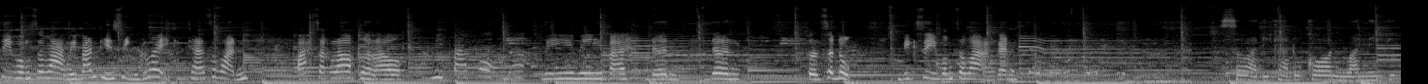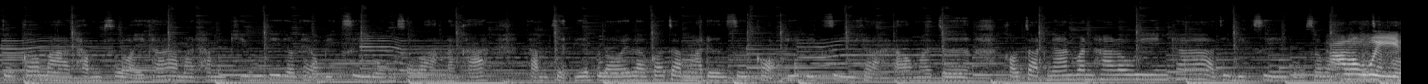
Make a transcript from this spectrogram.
สี่วงสว่างมีบ้านผีสิงด้วยชิงช้าสวรรค์ไปะสักรอบเผื่อเรา มีปลาโป่งด้วยมีมีไปเดินเดินสวนสนุก บิ๊กซีวงสว่างกัน สวัสดีค่ะทุกคนวันนี้พี่ตุ๊กก็มาทำสวยค่ะ มาทำคิ้วที่แถวแถวบิ๊กซีวงสว่างนะคะทำเสร็จเรียบร้อยแล้วก็จะมาเดินซื้อของที่บิ๊กซีค่ะ เรามาเจอเขาจัดงานวันฮาโลวีนค่ะที่บิ๊กซีวงสว่างฮาโลวีน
